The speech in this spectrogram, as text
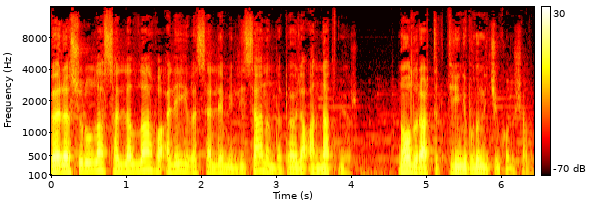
ve Resulullah sallallahu aleyhi ve sellemin lisanında böyle anlatmıyor. Ne olur artık dini bunun için konuşalım.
